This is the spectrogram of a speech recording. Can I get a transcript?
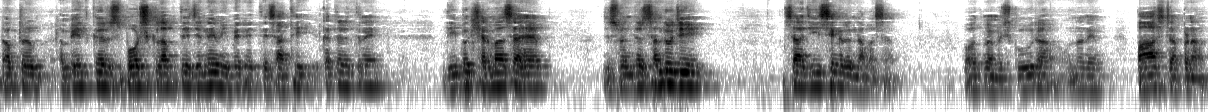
doctor Ambedkar sports club ਦੇ ਜਿੰਨੇ ਵੀ ਮੇਰੇ ਇੱਥੇ ਸਾਥੀ ਇਕੱਤਰਿਤ ਨੇ, ਦੀਪਕ ਸ਼ਰਮਾ ਸਾਹਿਬ, ਜਸਵਿੰਦਰ ਸੰਧੂ ਜੀ ਸਾਜੀਤ ਸਿੰਘ ਰੰਧਾਵਾ ਸਾਹਿਬ। ਬਹੁਤ ਮੈਂ ਮਸ਼ਕੂਰ ਹਾਂ। ਉਹਨਾਂ ਨੇ ਪਾਸਟ ਆਪਣਾ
